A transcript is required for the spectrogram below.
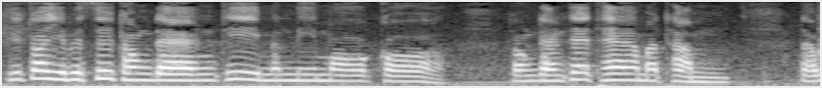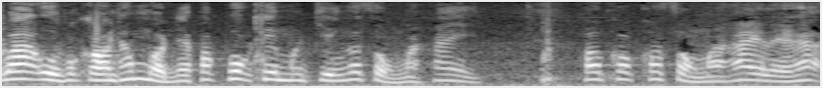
เฮียต้อยอย่าไปซื้อทองแดงที่มันมีมอกทองแดงแท้ๆมาทำแต่ว่าอุปกรณ์ทั้งหมดเนี่ยพวกพวกที่เมืองจีนก็ส่งมาให้เขาเขาส่งมาให้เลยฮะ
